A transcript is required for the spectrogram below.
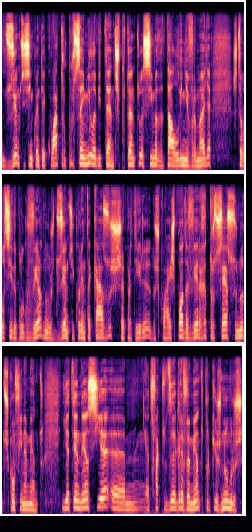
254 por 100 mil habitantes, portanto, acima da tal linha vermelha estabelecida pelo governo, os 240 casos, a partir dos quais pode haver retrocesso no desconfinamento. E a tendência hum, é de facto de agravamento, porque os números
